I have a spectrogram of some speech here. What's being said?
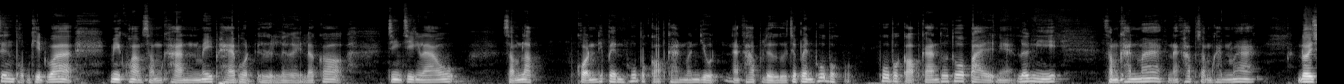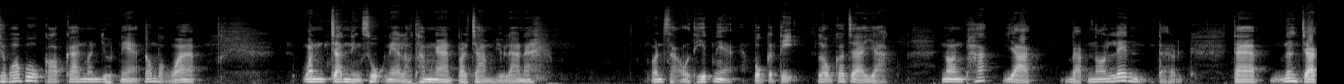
ซึ่งผมคิดว่ามีความสำคัญไม่แพ้บทอื่นเลย แล้วก็จริง ๆ แล้วสำหรับคนที่เป็นผู้ประกอบการวันหยุดนะครับ หรือจะเป็นผู้ผู้ประกอบการทั่ว ๆ ไปเนี่ยเรื่องนี้สำคัญมากนะครับสำคัญมาก โดยเฉพาะผู้ประกอบการวันหยุดเนี่ยต้องบอกว่า วันจันทร์ถึงศุกร์เนี่ยเราทำงานประจำอยู่แล้วนะ วันเสาร์อาทิตย์เนี่ยปกติเราก็จะอยากนอนพักอยากแบบนอนเล่น แต่แต่เนื่องจาก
